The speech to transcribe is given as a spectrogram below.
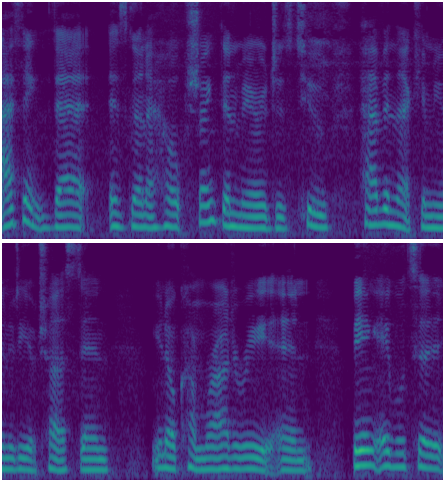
I think that is going to help strengthen marriages too, having that community of trust and you know camaraderie and being able to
